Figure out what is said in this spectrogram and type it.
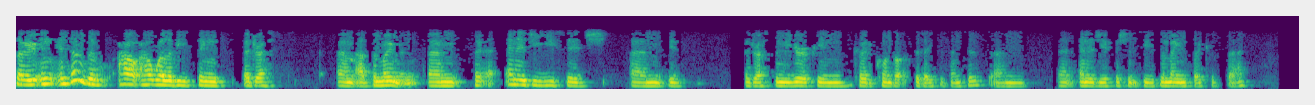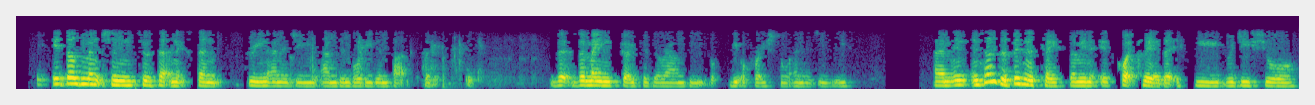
so in, in, terms of how, how, well are these things addressed um, at the moment, um, so energy usage um, is addressed in the European Code of Conduct for data centres, and energy efficiency is the main focus there it does mention to a certain extent green energy and embodied impact, but the, the main scope is around the, the operational energy use. Um, in, in, terms of business case, I mean, it's quite clear that if you reduce your,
